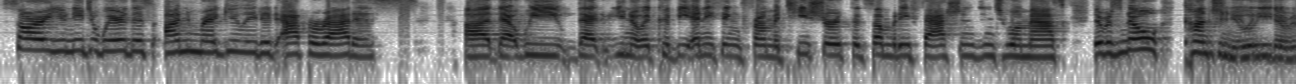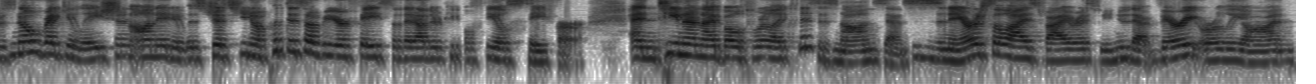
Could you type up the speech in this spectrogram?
sorry you need to wear this unregulated apparatus uh, that we that you know it could be anything from a t-shirt that somebody fashioned into a mask. There was no continuity. There was no regulation on it. It was just you know put this over your face so that other people feel safer. And tina and i both were like this is nonsense. This is an aerosolized virus. We knew that very early on.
